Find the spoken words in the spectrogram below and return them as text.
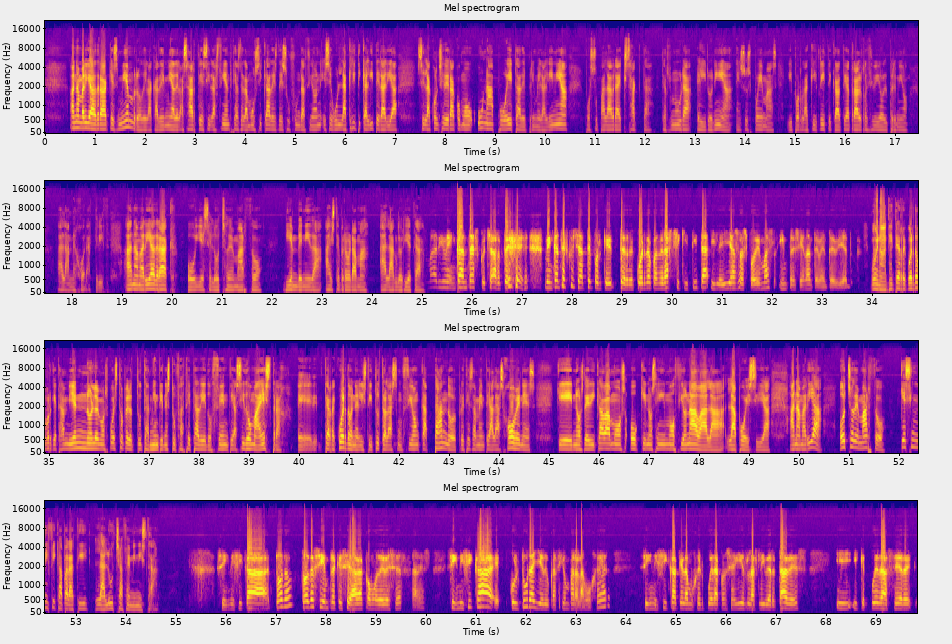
Ana María Drac es miembro de la Academia de las Artes y las Ciencias de la Música desde su fundación y según la crítica literaria se la considera como una poeta de primera línea por su palabra exacta, ternura e ironía en sus poemas y por la crítica teatral recibió el premio a la mejor actriz. Ana María Drac, hoy es el 8 de marzo. Bienvenida a este programa, a La Glorieta. Mari, me encanta escucharte. me encanta escucharte porque te recuerdo cuando eras chiquitita y leías los poemas impresionantemente bien. Bueno, a ti te recuerdo porque también no lo hemos puesto, pero tú también tienes tu faceta de docente, has sido maestra. Eh, te recuerdo en el Instituto La Asunción captando precisamente a las jóvenes que nos dedicábamos o que nos emocionaba la, la poesía. Ana María, 8 de marzo, ¿qué significa para ti la lucha feminista? Significa todo, todo siempre que se haga como debe ser, ¿sabes? Significa eh, cultura y educación para la mujer, significa que la mujer pueda conseguir las libertades y, que pueda hacer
